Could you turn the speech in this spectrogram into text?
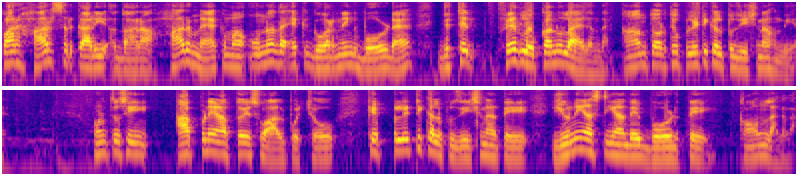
ਪਰ ਹਰ ਸਰਕਾਰੀ ਅਦਾਰਾ, ਹਰ ਮਹਿਕਮਾ, ਉਹਨਾਂ ਦਾ ਇੱਕ ਗਵਰਨਿੰਗ ਬੋਰਡ ਹੈ, ਜਿੱਥੇ ਫਿਰ ਲੋਕਾਂ ਨੂੰ ਲਾਇਆ ਜਾਂਦਾ ਆਮ ਤੌਰ ਤੇ ਉਹ ਪੋਲੀਟੀਕਲ ਪੋਜੀਸ਼ਨਾਂ ਹੁੰਦੀਆਂ ਹੁਣ ਤੁਸੀਂ ਆਪਣੇ ਆਪ ਤੋਂ ਇਹ ਸਵਾਲ ਪੁੱਛੋ ਕਿ ਪੋਲੀਟੀਕਲ ਪੋਜੀਸ਼ਨਾਂ ਤੇ ਯੂਨੀਵਰਸਿਟੀਆਂ ਦੇ ਬੋਰਡ ਤੇ ਕੌਣ ਲੱਗਦਾ?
